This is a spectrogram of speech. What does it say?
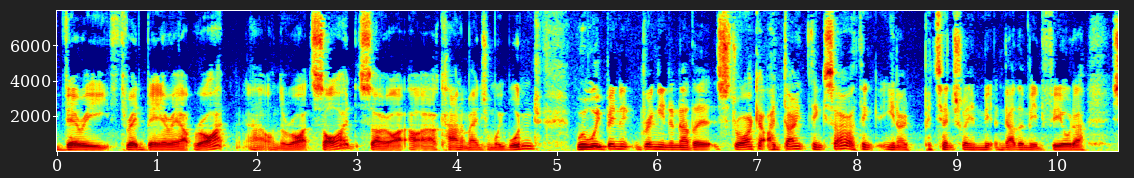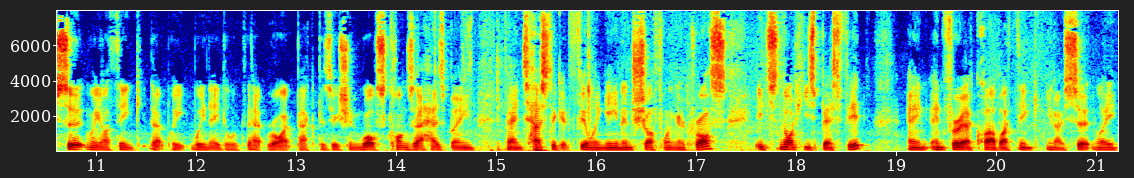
very threadbare outright uh, on the right side. So I, I, can't imagine we wouldn't. Will we bring in another striker? I don't think so. I think you know potentially another midfielder. Certainly, I think that we, we need to look at that right back position. Whilst Konsa has been fantastic at filling in and shuffling across, it's not his best fit. And and for our club, I think you know certainly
